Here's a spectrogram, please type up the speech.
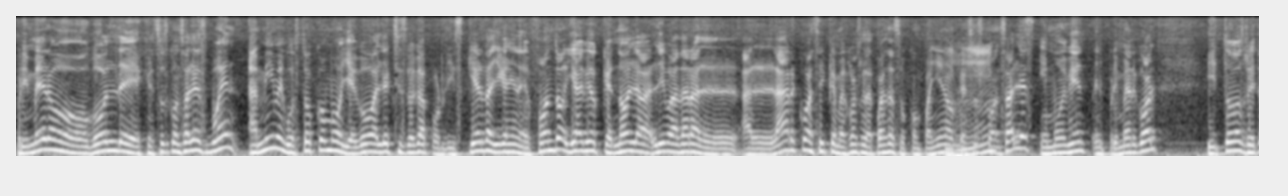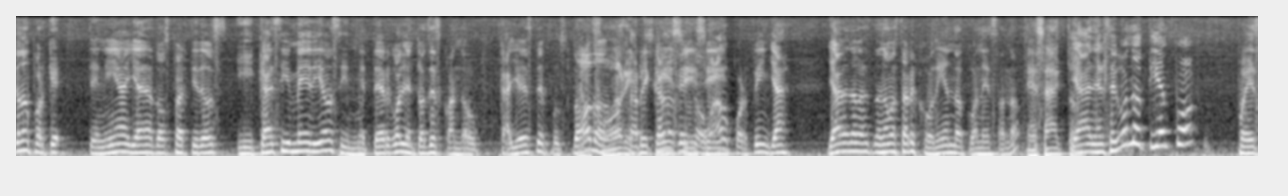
Primero gol de Jesús González. Buen, a mí me gustó cómo llegó Alexis Vega por la izquierda, llega en el fondo. Ya vio que no la- le iba a dar al, al arco, así que mejor se la pasa a su compañero. Jesús González. Y muy bien, el primer gol. Y todos gritando porque tenía ya dos partidos y casi medio sin meter gol. Entonces cuando cayó este, pues todos. Euforia, Hasta Ricardo sí, dijo, sí. wow, por fin ya. Ya no, no vamos a estar jodiendo con eso, ¿no? Exacto. Ya en el segundo tiempo, pues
